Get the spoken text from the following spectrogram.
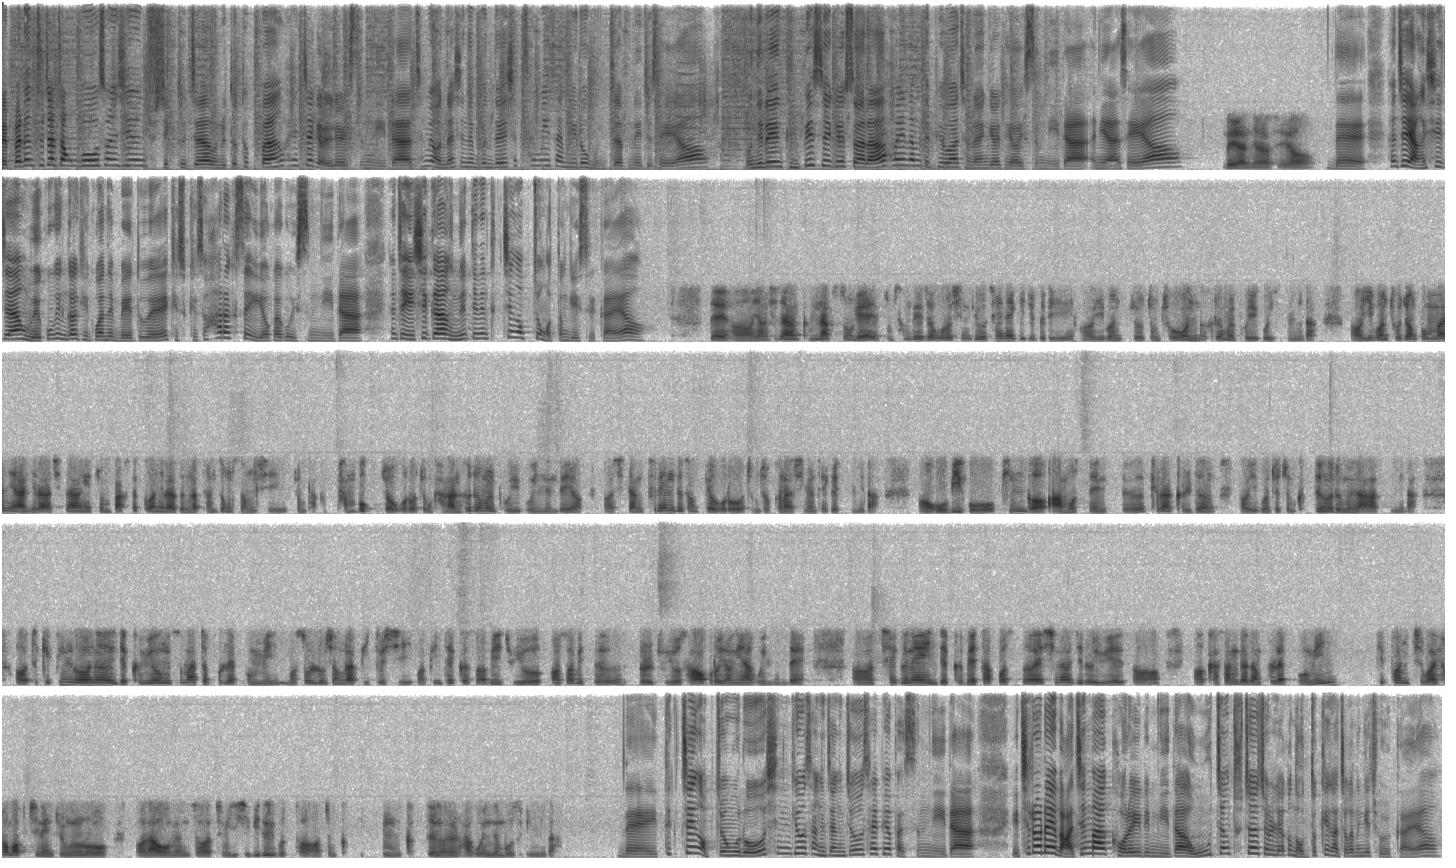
발빠른 투자 정보 손쉬운 주식 투자 오늘도 톡방 활짝 열려 있습니다. 참여 원하시는 분들 샵 3232로 문자 보내주세요. 오늘은 금빛 수익을 쏴라 허인남 대표와 전화 연결되어 있습니다. 안녕하세요. 네, 안녕하세요. 네, 현재 양시장 외국인과 기관의 매도에 계속해서 하락세 이어가고 있습니다. 현재 이 시각 눈에 띄는 특징 업종 어떤 게 있을까요? 네, 어, 양시장 급락 속에 좀 상대적으로 신규 세내 기주들이 어, 이번 주 좀 좋은 흐름을 보이고 있습니다. 어, 이번 조정뿐만이 아니라 시장의 좀 박스권이라든가 변동성 시 좀 반복적으로 좀 강한 흐름을 보이고 있는데요. 어, 시장 트렌드 성격으로 좀 접근하시면 되겠습니다. 어, 오비고, 핑거, 아모센스, 큐라클 등 어, 이번 주 좀 나왔습니다. 어, 특히 핑거는 이제 금융 스마트 플랫폼 및 뭐 솔루션과 B2C, 뭐 핀테크 서비 주요 어, 서비스를 주요 사업으로 영위하고 있는데 어, 최근에 이제 그 메타버스의 시너지를 위해서 어, 가상자산 플랫폼인 피펀치와 협업 진행 중으로 어, 나오면서 지금 21일부터 좀 급, 음, 급등을 하고 있는 모습입니다. 네, 이 특징 업종으로 신규 상장주 살펴봤습니다. 7월의 마지막 거래일입니다. 오후장 투자 전략은 어떻게 가져가는 게 좋을까요?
